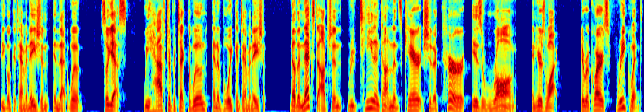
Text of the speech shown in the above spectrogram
fecal contamination in that wound. So, yes, we have to protect the wound and avoid contamination. Now, the next option, routine incontinence care should occur, is wrong. And here's why it requires frequent,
